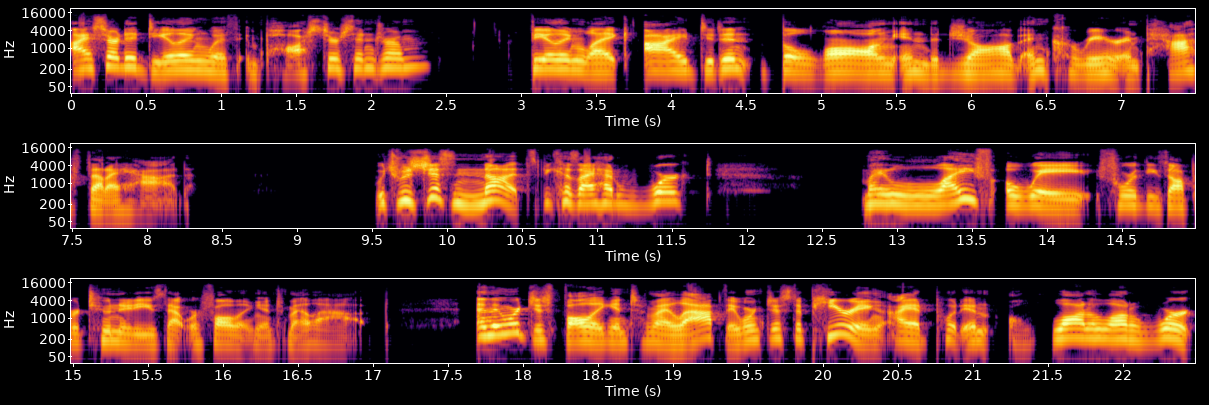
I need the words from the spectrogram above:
I started dealing with imposter syndrome, feeling like I didn't belong in the job and career and path that I had, which was just nuts because I had worked my life away for these opportunities that were falling into my lap. And they weren't just falling into my lap, they weren't just appearing. I had put in a lot, a lot of work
